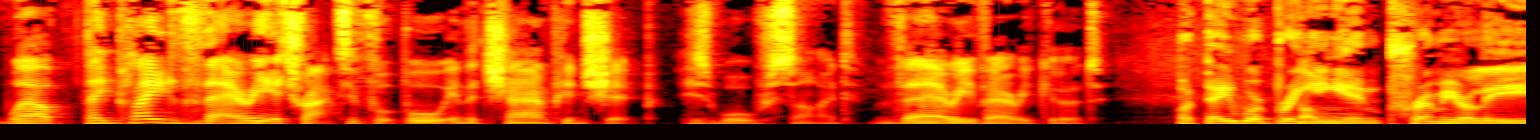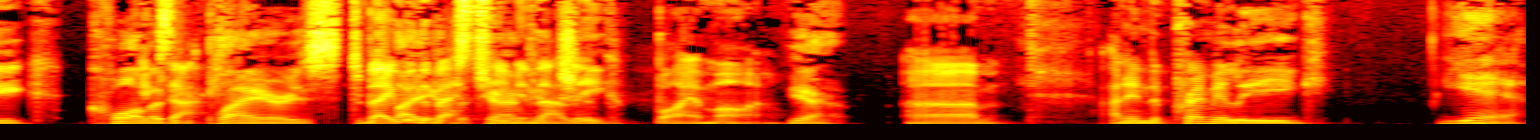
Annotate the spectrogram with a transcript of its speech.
well, they played very attractive football in the Championship, his Wolves side. Very, very good. But they were bringing But- in Premier League quality Exactly. players to They play were the best team in that league by a mile. Yeah. Um, and in the Premier League, yeah,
